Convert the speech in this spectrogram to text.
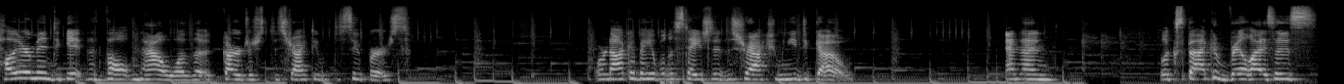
Tell your men to get the vault now while the guards are distracted with the supers. We're not gonna be able to stage the distraction. We need to go. And then looks back and realizes,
